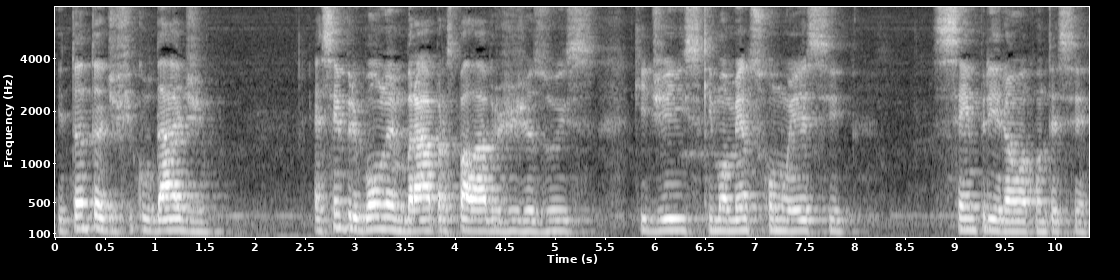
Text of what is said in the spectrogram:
e tanta dificuldade, é sempre bom lembrar para as palavras de Jesus que diz que momentos como esse sempre irão acontecer.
